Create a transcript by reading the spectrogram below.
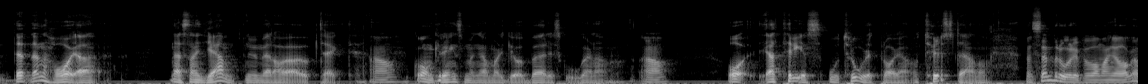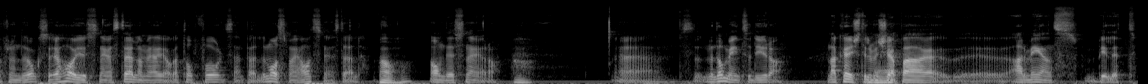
Den, den har jag nästan jämt numera har jag upptäckt. Ja, Gå omkring som en gammal gubbe här i skogarna. ja. Och jag trivs otroligt bra igen. Och tyst är nog. Men sen beror det på vad man jagar för under också. Jag har ju snöställ om jag jagar toppfågel till exempel. Då måste man ju ha ett snöställ. Ja. Om det är snö då. Eh, så- Men de är inte så dyra. Man kan ju till och med Nej. köpa eh, arméns billigt.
